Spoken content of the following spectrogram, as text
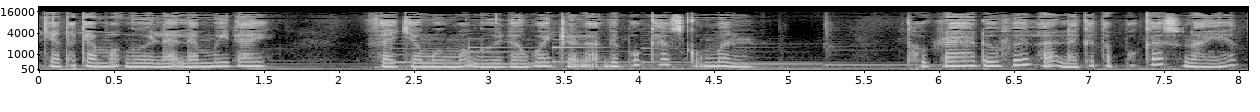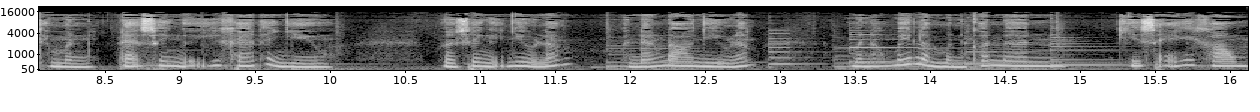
chào tất cả mọi người, lại là My đây. Và chào mừng mọi người đã quay trở lại với podcast của mình. Thực ra đối với lại là cái tập podcast này á, thì mình đã suy nghĩ khá là nhiều. Mình suy nghĩ nhiều lắm, mình đắn đo nhiều lắm. Mình không biết là mình có nên chia sẻ hay không.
